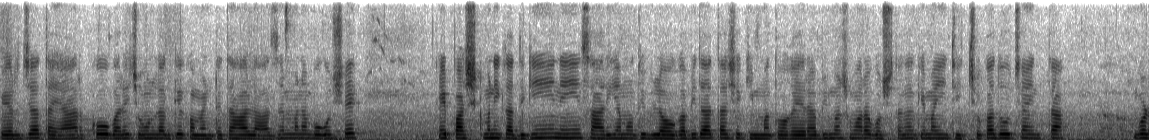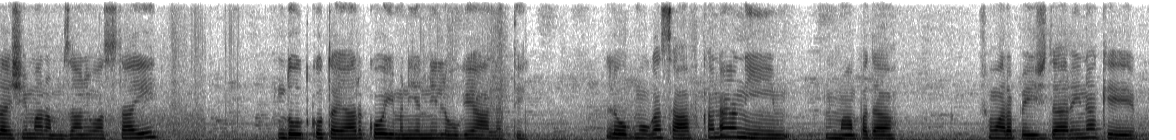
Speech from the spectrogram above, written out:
पेर जा, तैयार को बारे चोन लग गए कमेंट था लाजम मना बोगोशे ये पश्क मनी कदगी ने, सारिया मोती व्लॉग अभी दाता शे, कीमत वगैरह भी मैं शुमारा गोश्तगा कि मैं ये चिच्चू का दो चाहिए गोड़ा ऐसे माँ रमज़ान वास्ता ये दूध को तैयार को, ये मनी अन्नी लोग हालत लोग मोगा साफ़ करना नी माँ पदा होती पशकेशे ग्वरा को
